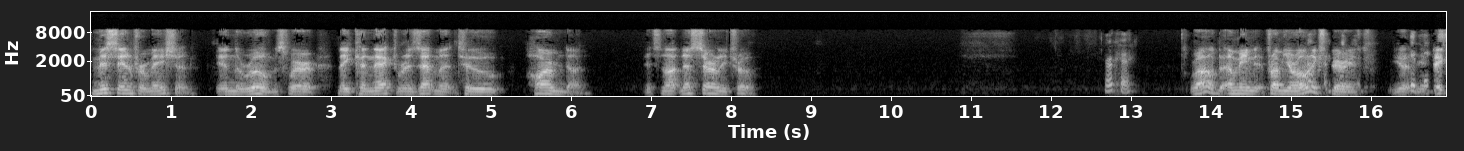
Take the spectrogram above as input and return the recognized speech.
misinformation in the rooms where they connect resentment to harm done. It's not necessarily true. Okay. Well, I mean, from your own experience, you, you take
